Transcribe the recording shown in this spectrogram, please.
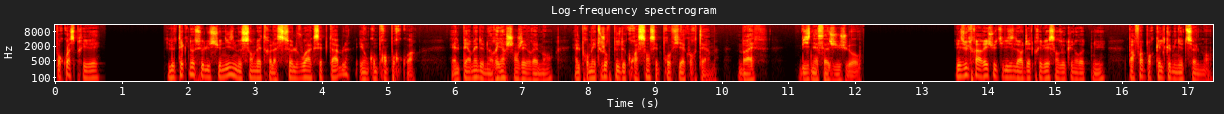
pourquoi se priver? Le technosolutionnisme semble être la seule voie acceptable, et on comprend pourquoi. Elle permet de ne rien changer vraiment, elle promet toujours plus de croissance et de profit à court terme. Bref, business as usual. Les ultra-riches utilisent leur jet privé sans aucune retenue, parfois pour quelques minutes seulement.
